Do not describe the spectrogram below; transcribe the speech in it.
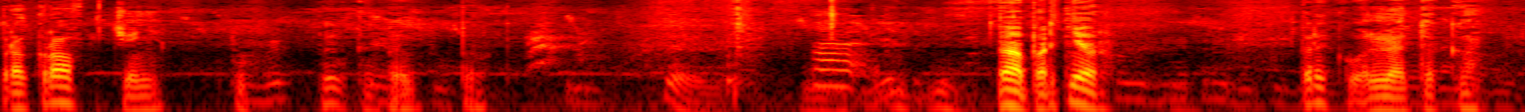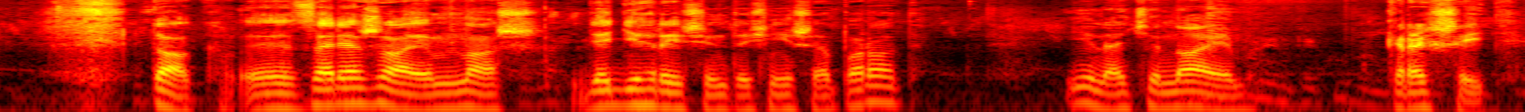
Прокрафт чи ні? А, партнер. Прикольно така. Так, е, заряджаємо наш дяді Гришин, точніше, апарат. І починаємо кришити.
